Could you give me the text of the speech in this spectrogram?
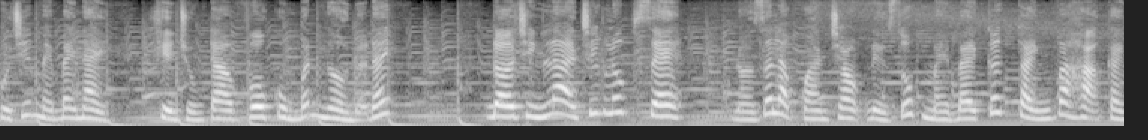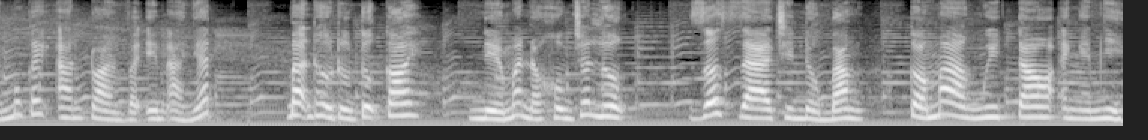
của chiếc máy bay này khiến chúng ta vô cùng bất ngờ nữa đấy. Đó chính là chiếc lốp xe, nó rất là quan trọng để giúp máy bay cất cánh và hạ cánh một cách an toàn và êm ả nhất. Bạn thử tưởng tượng coi, nếu mà nó không chất lượng, rớt ra trên đường băng, có mà nguy to anh em nhỉ?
